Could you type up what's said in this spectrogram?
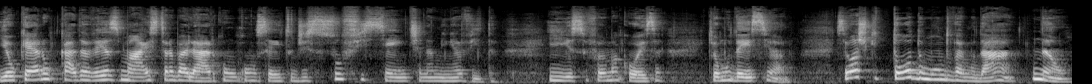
E eu quero cada vez mais trabalhar com o conceito de suficiente na minha vida. E isso foi uma coisa que eu mudei esse ano. Se eu acho que todo mundo vai mudar, não.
